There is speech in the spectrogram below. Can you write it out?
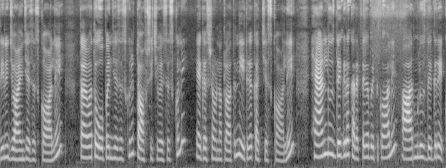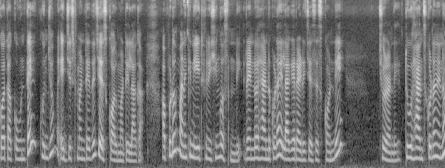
దీన్ని జాయిన్ చేసేసుకోవాలి. తర్వాత ఓపెన్ చేసేసుకుని టాప్ స్టిచ్ వేసేసుకుని ఎగస్ట్రా ఉన్న క్లాత్ నీట్గా కట్ చేసుకోవాలి. హ్యాండ్ లూజ్ దగ్గర కరెక్ట్గా పెట్టుకోవాలి. ఆర్మ్ లూజ్ దగ్గర ఎక్కువ తక్కువ ఉంటే కొంచెం అడ్జస్ట్మెంట్ అయితే చేసుకోవాలన్నమాట ఇలాగా. అప్పుడు మనకి నీట్ ఫినిషింగ్ వస్తుంది. రెండో హ్యాండ్ కూడా ఇలాగే రెడీ చేసేసుకోండి. చూడండి టూ హ్యాండ్స్ కూడా నేను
